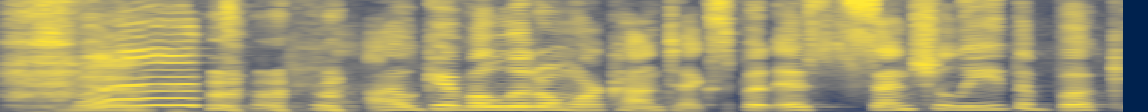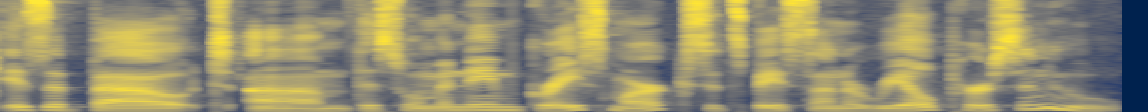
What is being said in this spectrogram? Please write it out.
What? I'll give a little more context, but essentially, the book is about um, this woman named Grace Marks. It's based on a real person who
